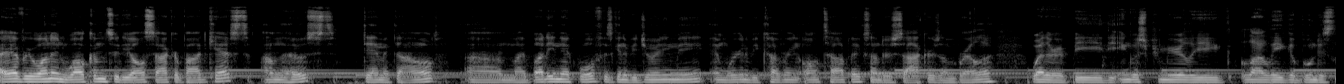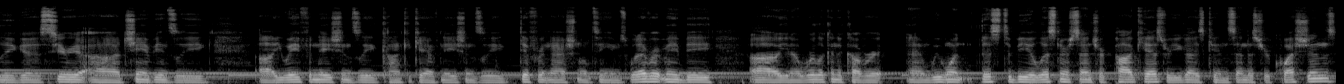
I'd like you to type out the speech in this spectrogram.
Hi, everyone, and welcome to the All Soccer Podcast. I'm the host, Dan McDonald. Um, my buddy Nick Wolf is going to be joining me, and we're going to be covering all topics under soccer's umbrella, whether it be the English Premier League, La Liga, Bundesliga, Serie A, Champions League, uh, UEFA Nations League, CONCACAF Nations League, different national teams, whatever it may be. Uh, you know, we're looking to cover it, and we want this to be a listener-centric podcast where you guys can send us your questions.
